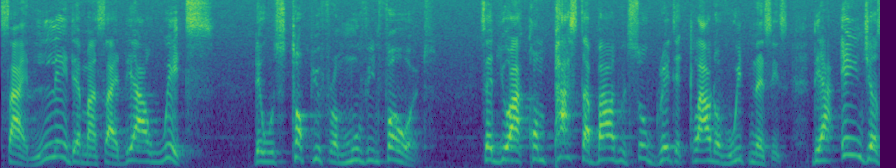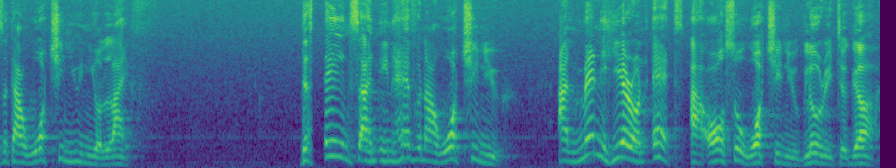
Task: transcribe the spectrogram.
aside. Lay them aside. They are weights. They will stop you from moving forward said you are compassed about with so great a cloud of witnesses there are angels that are watching you in your life the saints in heaven are watching you and many here on earth are also watching you glory to god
